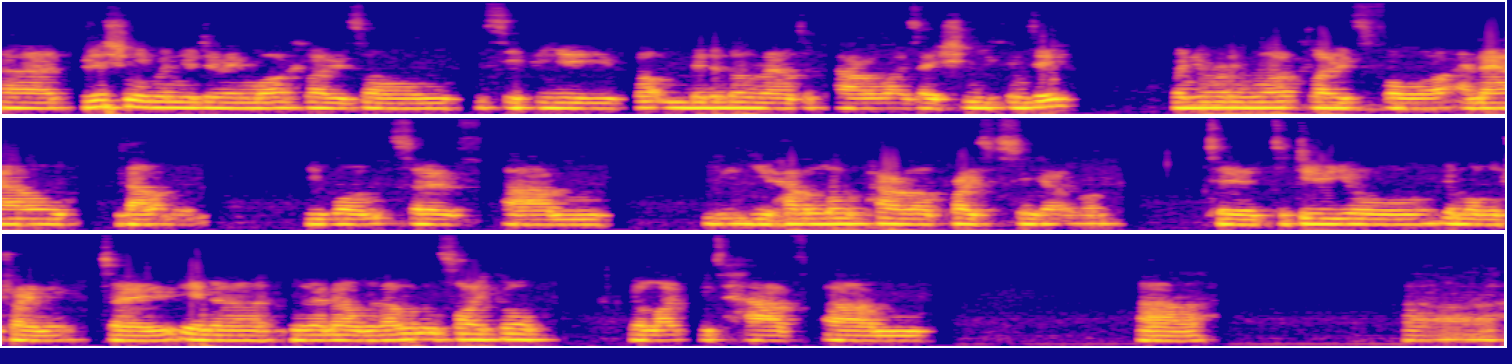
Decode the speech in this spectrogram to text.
uh, traditionally, when you're doing workloads on the CPU, you've got minimum amount of parallelization you can do. When you're running workloads for ML development, you want sort of um, you, you have a lot of parallel processing going on to, to do your, your model training. So in, a, in an ML development cycle, you're likely to have um, uh, uh,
